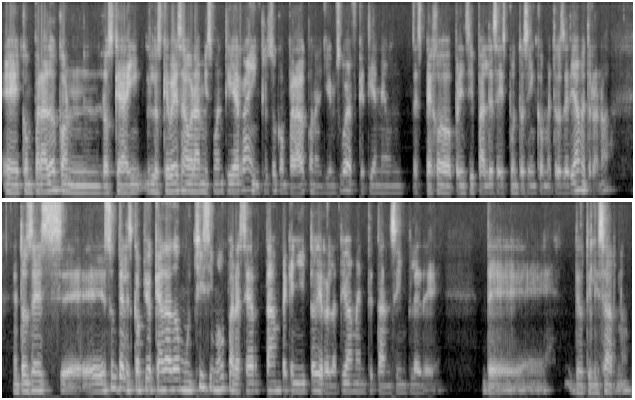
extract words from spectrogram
Eh, comparado con los que, hay, los que ves ahora mismo en Tierra, incluso comparado con el James Webb, que tiene un espejo principal de 6.5 metros de diámetro, ¿no? Entonces, eh, es un telescopio que ha dado muchísimo para ser tan pequeñito y relativamente tan simple de, de, de utilizar, ¿no?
